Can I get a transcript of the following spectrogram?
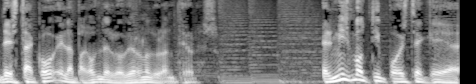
destacó el apagón del gobierno durante horas. El mismo tipo este que eh,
